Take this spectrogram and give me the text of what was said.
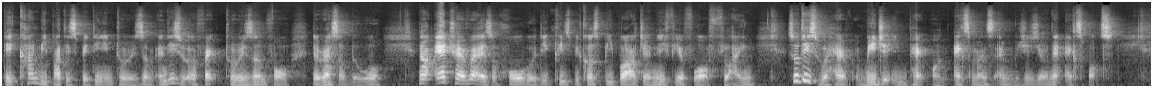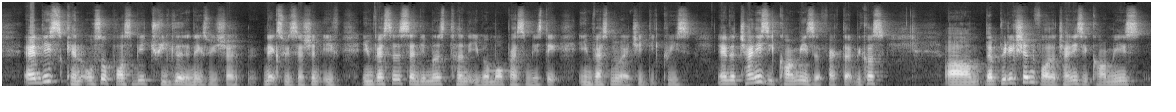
they can't be participating in tourism, and this will affect tourism for the rest of the world. Now, air travel as a whole will decrease because people are generally fearful of flying. So this will have a major impact on X minus M, which is your net exports. And this can also possibly trigger the next, recession, next recession if investor sentiments turn even more pessimistic, investment will actually decrease. And the Chinese economy is affected because um, the prediction for the Chinese economy's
